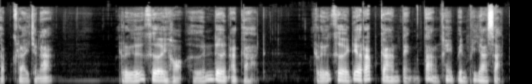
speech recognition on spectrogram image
กับใครชนะ หรือเคยเหาะเหินเดินอากาศ หรือเคยได้รับการแต่งตั้งให้เป็นพยาสัตว์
